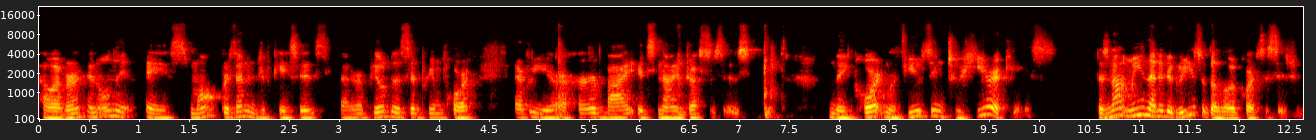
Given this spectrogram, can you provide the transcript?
However, and only a small percentage of cases that are appealed to the Supreme Court every year are heard by its nine justices. The court refusing to hear a case does not mean that it agrees with the lower court's decision.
